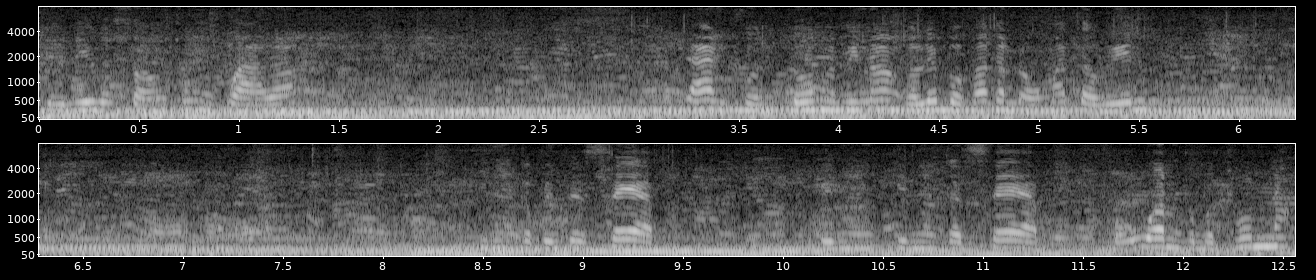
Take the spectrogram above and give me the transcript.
เดี๋ยวนี้ก็สองทุ่มกว่าแล้วด้านฝนตกนพี่น้องก็เลยบอกพากันออกมาตะเวนกินยังก็เป็นแต่แซ่บกินยังกินยังก็แซ่บบ่อ้วนก็บ่ทนนะ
